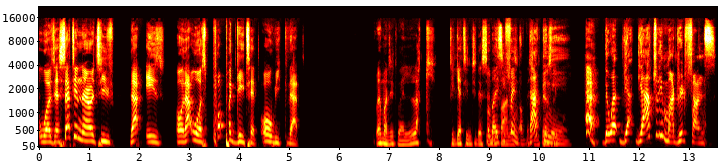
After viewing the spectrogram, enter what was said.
was a certain narrative that is or that was propagated all week that Real Madrid were lucky to get into the No, semi-finals friend, of the that Champions thing, League. eh, Huh. they were they are, they are actually Madrid fans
